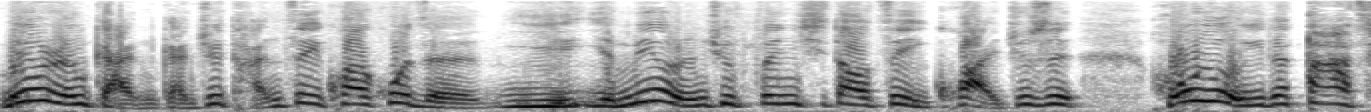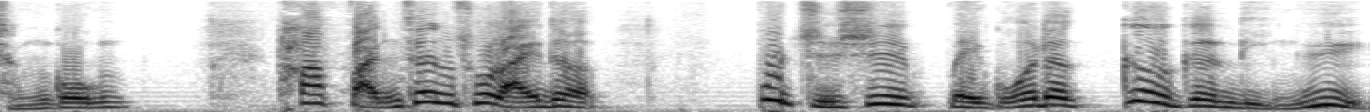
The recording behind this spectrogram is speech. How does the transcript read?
没有人敢敢去谈这一块，或者也也没有人去分析到这一块。就是侯友宜的大成功，他反衬出来的不只是美国的各个领域，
